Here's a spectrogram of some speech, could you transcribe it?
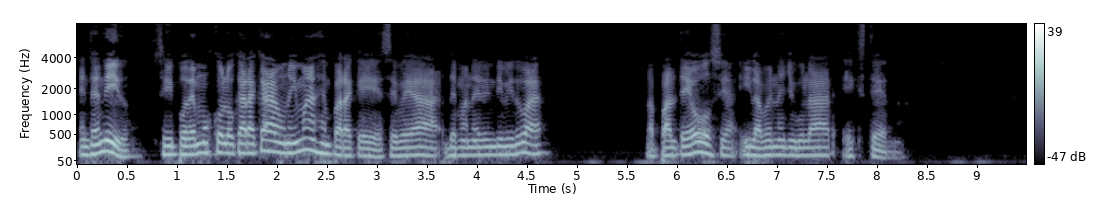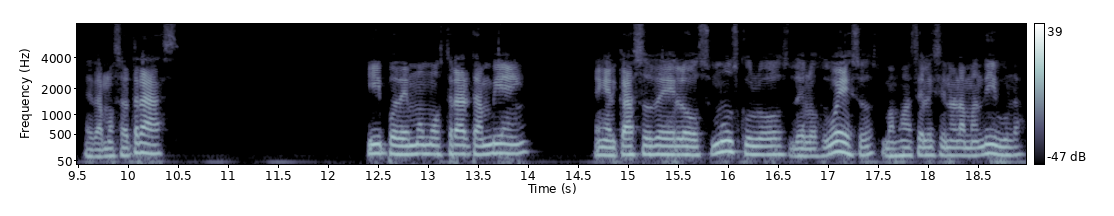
¿Entendido? Si podemos colocar acá una imagen para que se vea de manera individual la parte ósea y la vena yugular externa le damos atrás. Y podemos mostrar también en el caso de los músculos de los huesos vamos a seleccionar la mandíbula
